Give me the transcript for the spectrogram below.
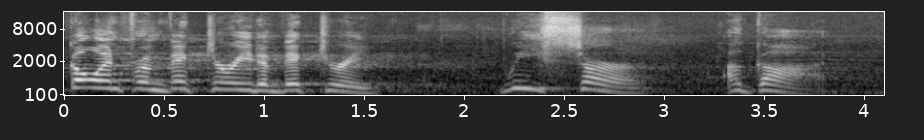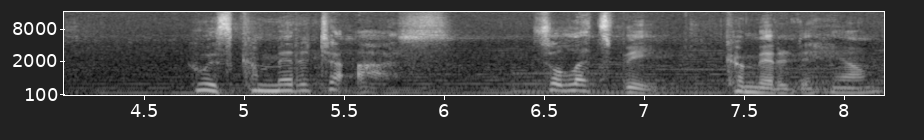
going from victory to victory. We serve a God who is committed to us. So let's be committed to Him.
